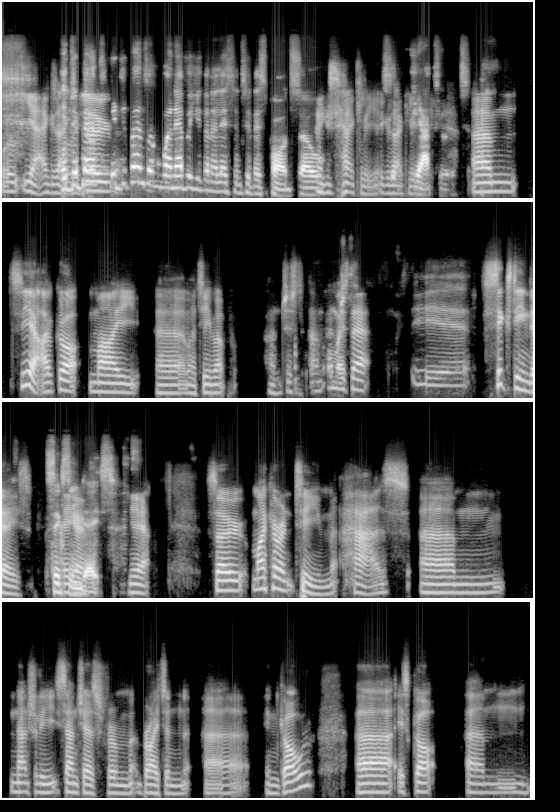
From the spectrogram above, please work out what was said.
Well, yeah, exactly. it depends. So- it depends on whenever you're going to listen to this pod. So exactly, exactly. Accurate. Um, so yeah, I've got my uh, my team up. I'm just I'm almost there. Yeah, 16 days. Sixteen days. Yeah. So my current team has um, naturally Sanchez from Brighton uh, in goal. Uh, it's got um,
